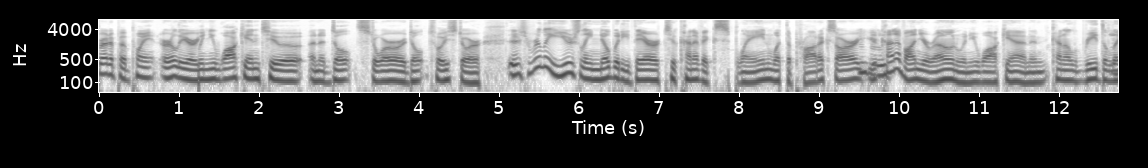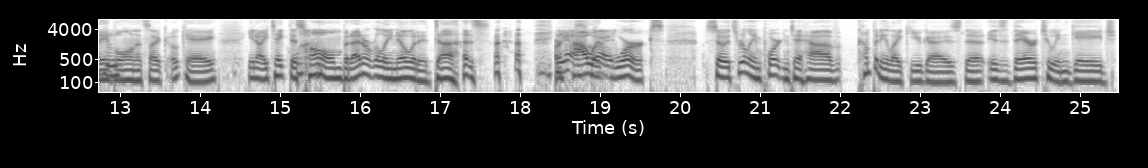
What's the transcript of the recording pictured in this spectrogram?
Brought up a point earlier when you walk into an adult store or adult toy store, there's really usually nobody there to kind of explain what the products are. Mm-hmm. You're kind of on your own when you walk in and kind of read the mm-hmm. label, and it's like, okay, you know, I take this home, but I don't really know what it does or yeah, how right. it works. So it's really important to have company like you guys that is there to engage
